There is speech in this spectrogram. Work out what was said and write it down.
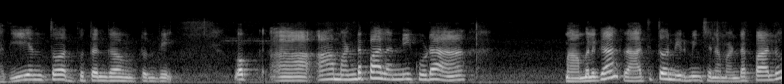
అది ఎంతో అద్భుతంగా ఉంటుంది. ఒక్ ఆ మండపాలన్నీ కూడా మామూలుగా రాతితో నిర్మించిన మండపాలు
